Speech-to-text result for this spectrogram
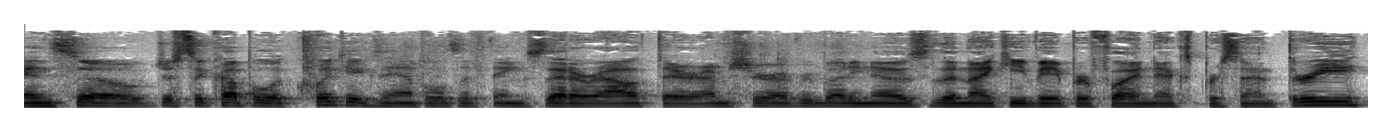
And so, just a couple of quick examples of things that are out there. I'm sure everybody knows the Nike Vaporfly Next Percent 3.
